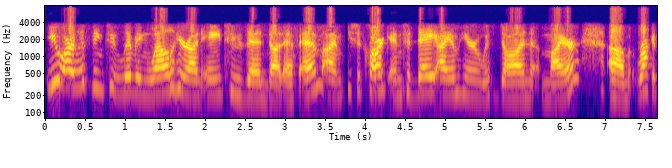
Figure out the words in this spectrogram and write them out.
you are listening to Living Well here on A2Zen.fm. I'm Keisha Clark, and today I am here with Dawn Meyer, um, rocket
